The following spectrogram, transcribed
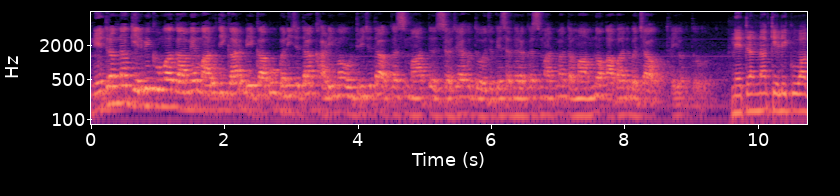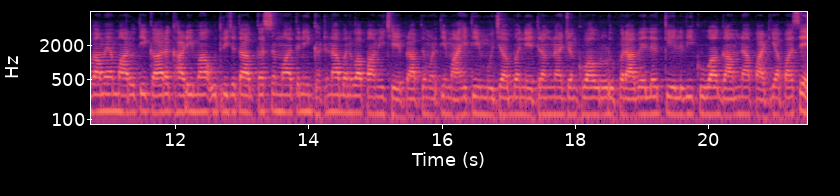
નેત્રંગના કેલવી કુવા ગામે મારુતિ કાર બેકાબુ બની જતા ખાડીમાં ઉતરી જતા અકસ્માત સર્જાયો હતો, જો કે સદર અકસ્માતમાં તમામનો આબાદ બચાવ થયો હતો. નેત્રંગના કેલીકુવા ગામે મારુતિ કાર ખાડીમાં ઉતરી જતા અકસ્માતની ઘટના બનવા પામી છે. પ્રાપ્ત મળતી માહિતી મુજબ નેત્રંગના જંખવાવ રોડ ઉપર આવેલ કેલવીકુવા ગામના પાટિયા પાસે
